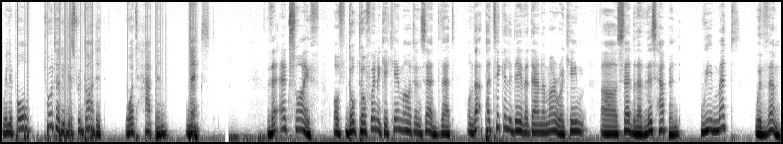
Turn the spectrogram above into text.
Willie Paul totally disregarded. What happened next? The ex wife of Dr. Ofweneke came out and said that on that particular day that Diana Marwa came, uh, said that this happened, we met with them,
